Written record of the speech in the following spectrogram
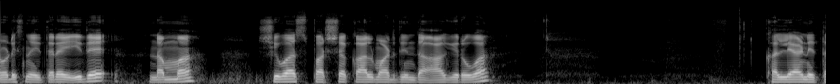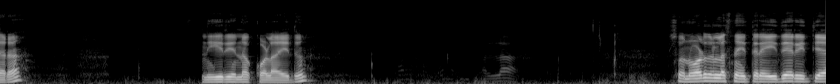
ನೋಡಿ ಸ್ನೇಹಿತರೆ, ಇದೇ ನಮ್ಮ ಶಿವ ಸ್ಪರ್ಶ ಕಾಲ್ ಮಾಡದಿಂದ ಆಗಿರುವ ಕಲ್ಯಾಣಿ ಥರ ನೀರಿನ ಕೊಳ ಇದು. ಸೊ ನೋಡಿದ್ರಲ್ಲ ಸ್ನೇಹಿತರೆ, ಇದೇ ರೀತಿಯ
